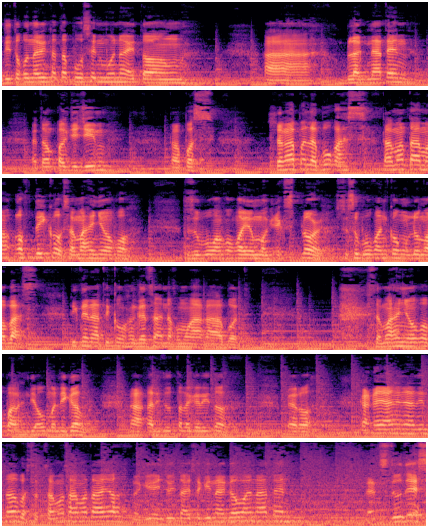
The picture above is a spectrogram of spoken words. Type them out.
Dito ko na rin tatapusin muna itong ah, vlog natin. Itong pag-gym. Tapos, siya nga pala bukas, tamang-tama, off day ko, samahan niyo ako. Susubukan ko kayong mag-explore. Susubukan kong lumabas. Tignan natin kung hanggang saan ako makakaabot. Samahan niyo ako para hindi ako maligaw. Nakakalito talaga dito. Pero, kakayanin natin to. Basta sama-sama tayo. nag enjoy tayo sa ginagawa natin. Let's do this!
